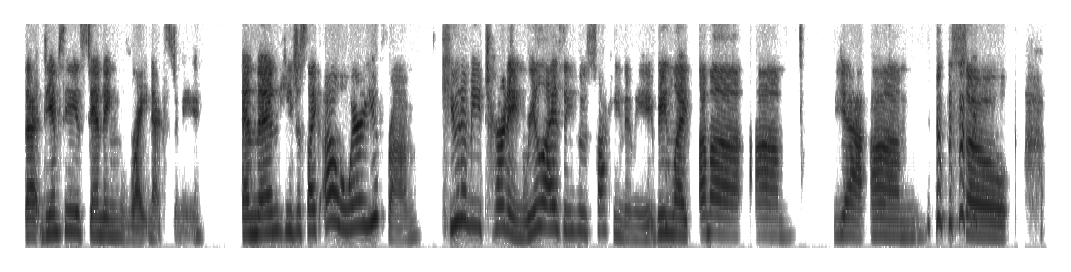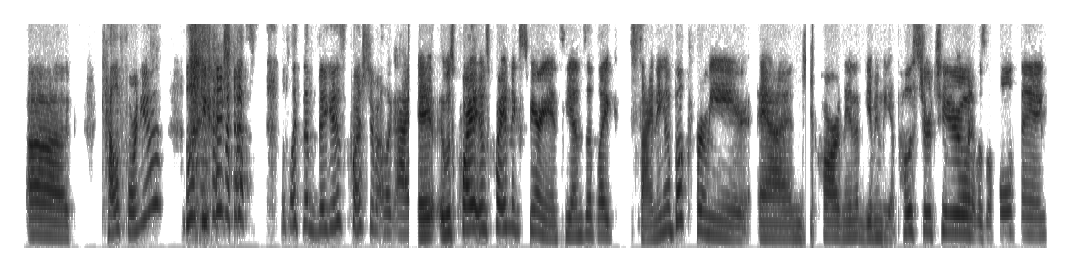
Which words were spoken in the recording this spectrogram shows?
that DMC is standing right next to me. And then he just like, oh, well, where are you from? Cue to me turning, realizing who's talking to me, being like, I'm a um yeah, um so uh California? Like I just was like the biggest question about like I it, it was quite it was quite an experience. He ends up like signing a book for me and a card and they ended up giving me a poster too, and it was a whole thing.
